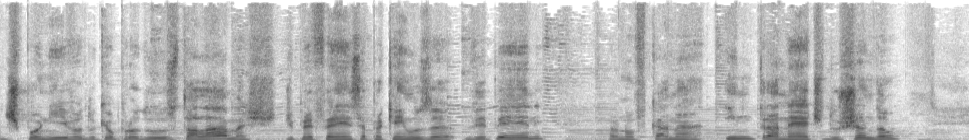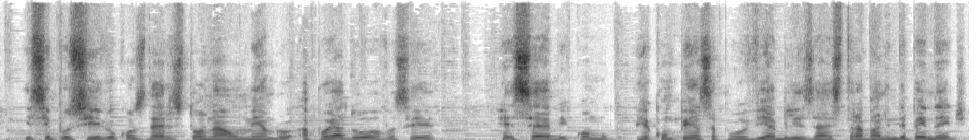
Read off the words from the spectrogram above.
disponível do que eu produzo está lá, mas de preferência para quem usa VPN para não ficar na intranet do Xandão. E, se possível, considere se tornar um membro apoiador. Você recebe como recompensa por viabilizar esse trabalho independente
